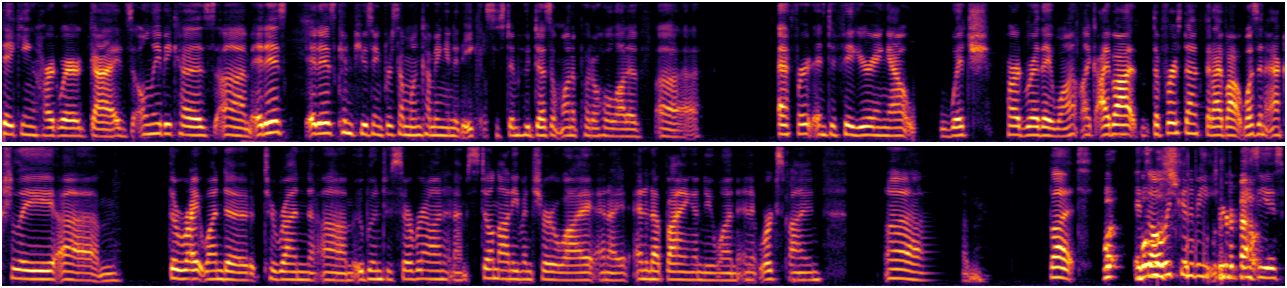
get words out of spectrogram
staking hardware guides only because um it is it is confusing for someone coming into the ecosystem who doesn't want to put a whole lot of uh effort into figuring out which hardware they want. Like I bought the first NUC that I bought wasn't actually um the right one to to run um Ubuntu server on and I'm still not even sure why and I ended up buying a new one and it works fine. Um but What it's what always going to be about easiest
